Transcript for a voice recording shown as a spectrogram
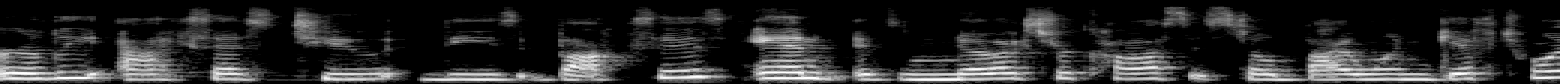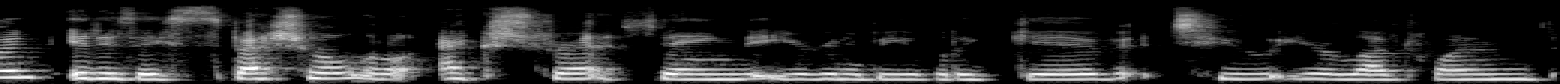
early access to these boxes, and it's no extra cost. It's still buy one, gift one. It is a special little extra thing that you're going to be able to give to your loved ones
